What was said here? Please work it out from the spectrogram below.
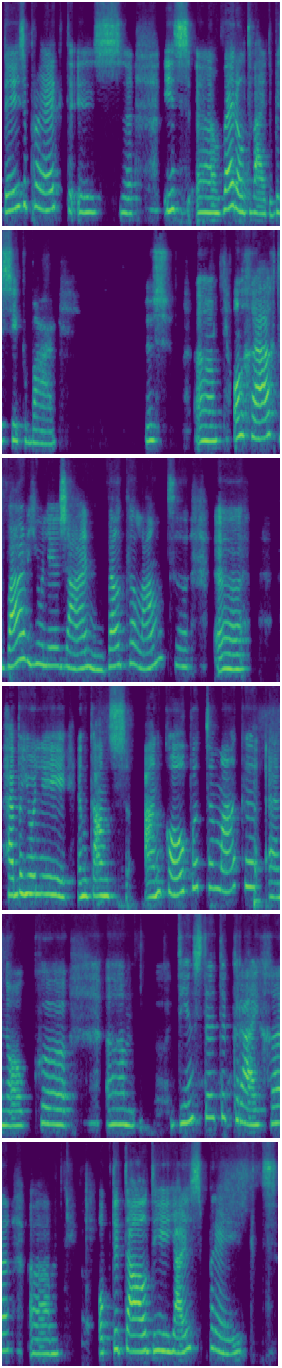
deze project is, uh, is uh, wereldwijd beschikbaar. Dus ongeacht waar jullie zijn, welke land, hebben jullie een kans aankopen te maken en ook um, diensten te krijgen um, op de taal die jij spreekt.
